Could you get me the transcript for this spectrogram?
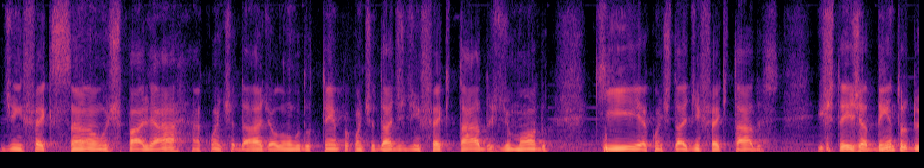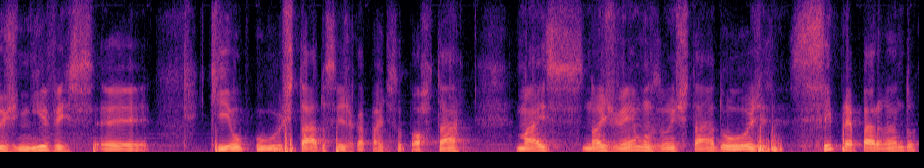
de infecção, espalhar a quantidade ao longo do tempo, a quantidade de infectados, de modo que a quantidade de infectados esteja dentro dos níveis eh, que o, o Estado seja capaz de suportar mas nós vemos um Estado hoje se preparando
